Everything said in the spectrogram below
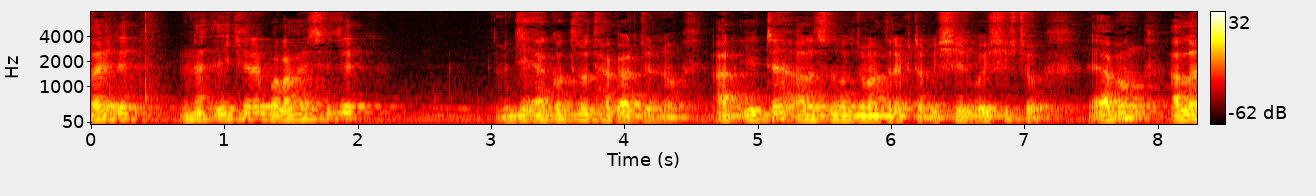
তাইলে এইখানে বলা হয়েছে যে যে একত্র থাকার জন্য। আর এটা আলোচনা জমাতের একটা বিশেষ বৈশিষ্ট্য। এবং আল্লাহ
